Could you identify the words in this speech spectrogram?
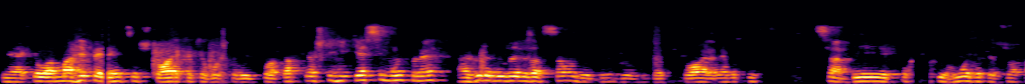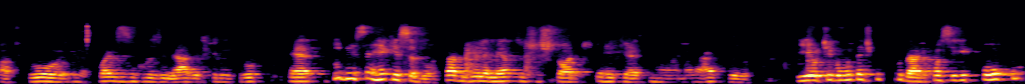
É, que é uma referência histórica que eu gostaria de colocar, porque eu acho que enriquece muito, né? Ajuda a visualização do, da história, né? Você saber por que ruas a pessoa passou, quais as encruzilhadas que ele entrou. É, tudo isso é enriquecedor, sabe? De elementos históricos que enriquecem uma, uma narrativa. E eu tive muita dificuldade, consegui pouco,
